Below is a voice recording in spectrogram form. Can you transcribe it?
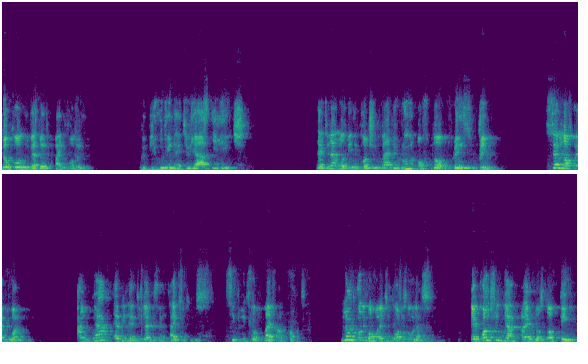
local investment by the following. Rebuilding Nigeria's image. Nigeria must be a country where the rule of law reigns supreme. Same law for everyone. And where every Nigerian is entitled to the security of life and property. Not only for political office holders. A country where crime does not pay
